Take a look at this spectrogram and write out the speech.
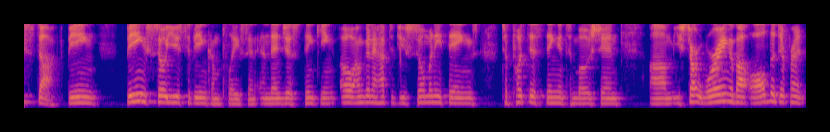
stuck, being being so used to being complacent, and then just thinking, oh, I'm gonna have to do so many things to put this thing into motion. Um, you start worrying about all the different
